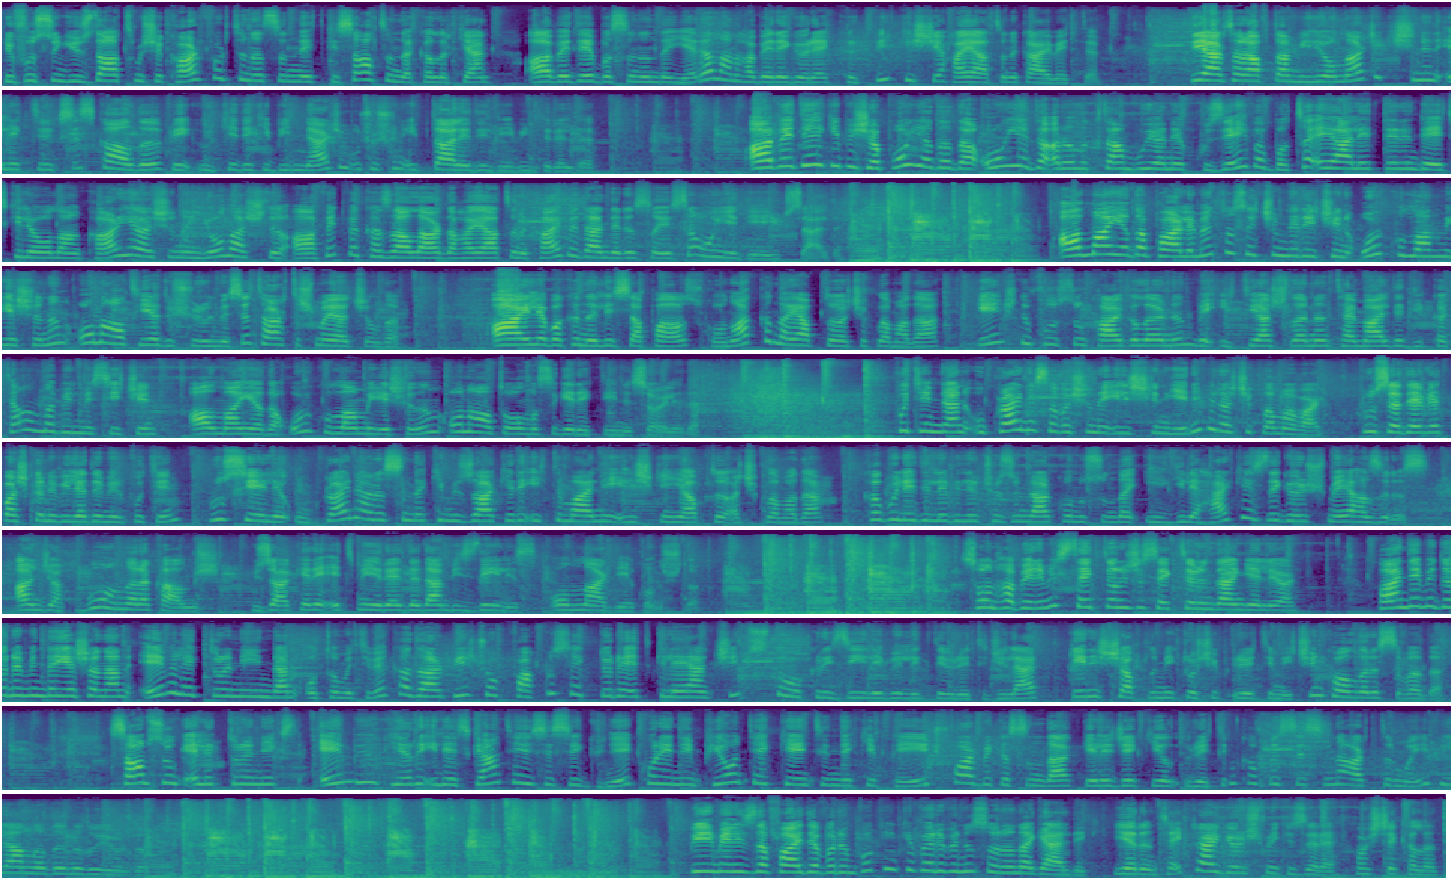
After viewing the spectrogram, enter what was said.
Nüfusun %60'ı kar fırtınasının etkisi altında kalırken ABD basınında yer alan habere göre 41 kişi hayatını kaybetti. Diğer taraftan milyonlarca kişinin elektriksiz kaldığı ve ülkedeki binlerce uçuşun iptal edildiği bildirildi. ABD gibi Japonya'da da 17 Aralık'tan bu yana kuzey ve batı eyaletlerinde etkili olan kar yağışının yol açtığı afet ve kazalarda hayatını kaybedenlerin sayısı 17'ye yükseldi. Almanya'da parlamento seçimleri için oy kullanma yaşının 16'ya düşürülmesi tartışmaya açıldı. Aile Bakanı Lisa Paus konu hakkında yaptığı açıklamada genç nüfusun kaygılarının ve ihtiyaçlarının temelde dikkate alınabilmesi için Almanya'da oy kullanma yaşının 16 olması gerektiğini söyledi. Putin'den Ukrayna Savaşı'na ilişkin yeni bir açıklama var. Rusya Devlet Başkanı Vladimir Putin, Rusya ile Ukrayna arasındaki müzakere ihtimaline ilişkin yaptığı açıklamada, kabul edilebilir çözümler konusunda ilgili herkesle görüşmeye hazırız. Ancak bu onlara kalmış. Müzakere etmeyi reddeden biz değiliz, onlar diye konuştu. Son haberimiz teknoloji sektöründen geliyor. Pandemi döneminde yaşanan ev elektroniğinden otomotive kadar birçok farklı sektörü etkileyen çip stoğu kriziyle birlikte üreticiler geniş çaplı mikroçip üretimi için kolları sıvadı. Samsung Electronics en büyük yarı iletken tesisi Güney Kore'nin Pyeongtaek kentindeki P3 fabrikasında gelecek yıl üretim kapasitesini arttırmayı planladığını duyurdu. Bilmenizde fayda varın bugünkü bölümünün sonuna geldik. Yarın tekrar görüşmek üzere. Hoşçakalın.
